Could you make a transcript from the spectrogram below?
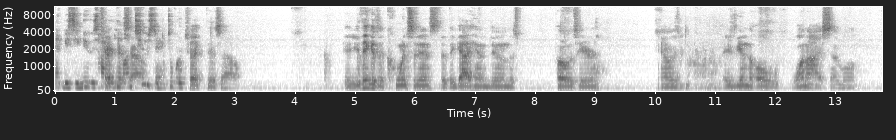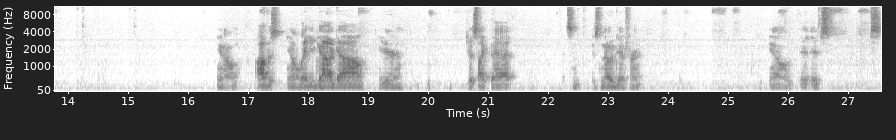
NBC News hired him on out. Tuesday to work Check this out. You think it's a coincidence that they got him doing this pose here? You know, he's, he's getting the whole one eye symbol. You know, obvious. You know, Lady mm-hmm. Gaga here, just like that. It's it's no different. You know, it, it's, it's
